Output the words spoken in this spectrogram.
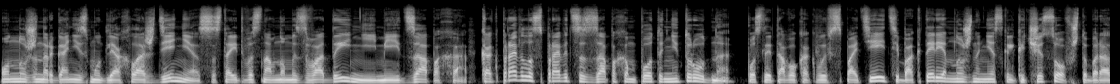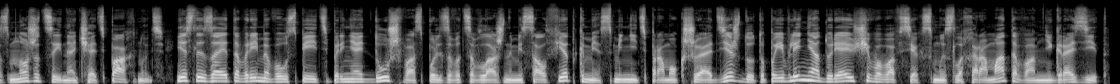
Он нужен организму для охлаждения, состоит в основном из воды, не имеет запаха. Как правило, справиться с запахом пота нетрудно. После того, как вы вспотеете, бактериям нужно несколько часов, чтобы размножиться и начать пахнуть. Если за это время вы успеете принять душ, воспользоваться влажными салфетками, сменить промокшую одежду, то появление одуряющего во всех смыслах аромата вам не грозит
